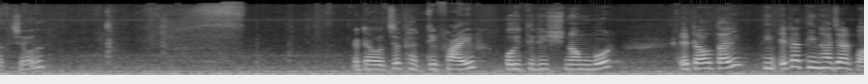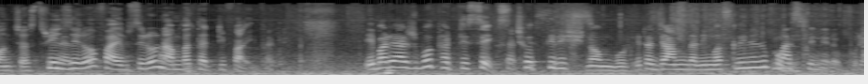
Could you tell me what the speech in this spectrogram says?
আচল। এটা হচ্ছে থার্টি ফাইভ পঁয়ত্রিশ নম্বর। এটাও তাই এটা তিন হাজার পঞ্চাশ three zero five zero number thirty five এবারে আসব থার্টি সিক্স ছত্রিশ নম্বর। এটা জামদানি মাসলিনের উপর? মাসলিনের উপরে।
